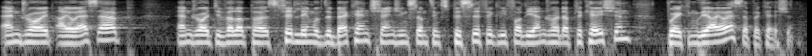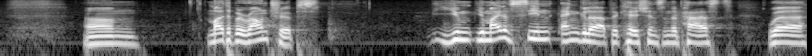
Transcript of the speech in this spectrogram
Android iOS app, Android developers fiddling with the backend, changing something specifically for the Android application, breaking the iOS application. Um, multiple round trips. You, you might have seen Angular applications in the past where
